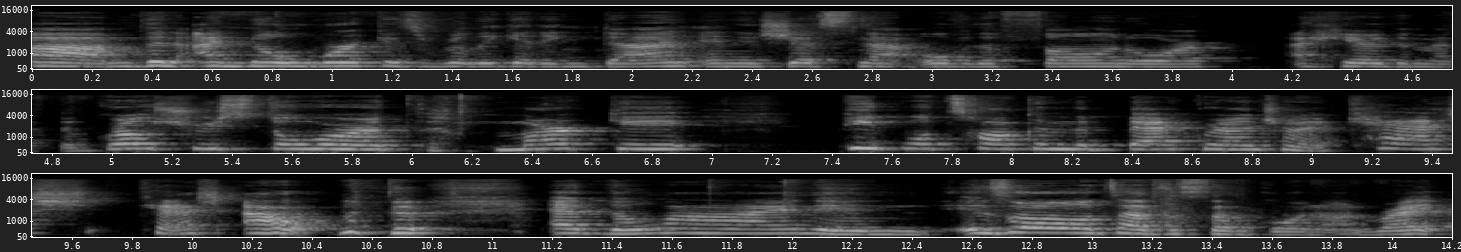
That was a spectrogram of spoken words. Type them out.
Um, then I know work is really getting done and it's just not over the phone or I hear them at the grocery store, the market, people talk in the background trying to cash cash out at the line and it's all types of stuff going on right?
